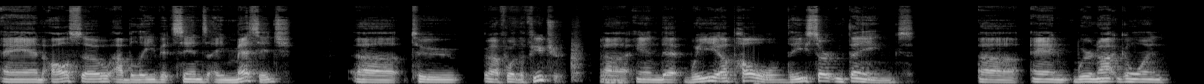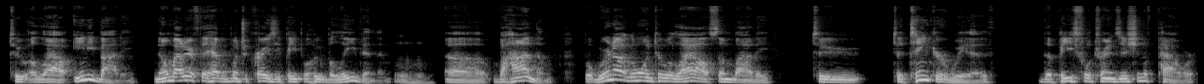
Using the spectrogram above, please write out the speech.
and also I believe it sends a message uh, to uh, for the future, in that we uphold these certain things, and we're not going to allow anybody, no matter if they have a bunch of crazy people who believe in them mm-hmm. uh, behind them, but we're not going to allow somebody to to tinker with the peaceful transition of power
